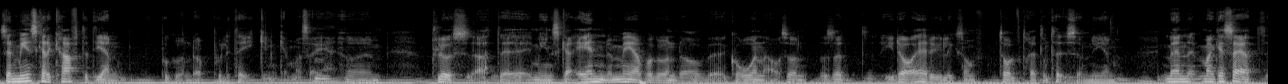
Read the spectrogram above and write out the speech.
Sen minskar det kraftigt igen på grund av politiken kan man säga. Mm. Ehm, plus att det minskar ännu mer på grund av eh, Corona. Och så, och så idag är det ju liksom 12-13 000 igen. Men man kan säga att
